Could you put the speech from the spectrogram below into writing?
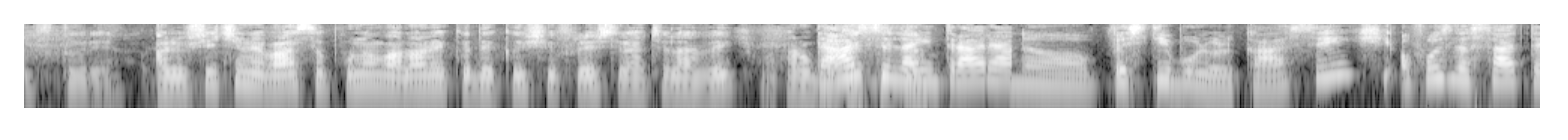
istoria. A reușit cineva să pună în valoare cât de cât și freștele acelea vechi? Măcar o da, sunt la intrarea în uh, vestibulul casei și au fost lăsate,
